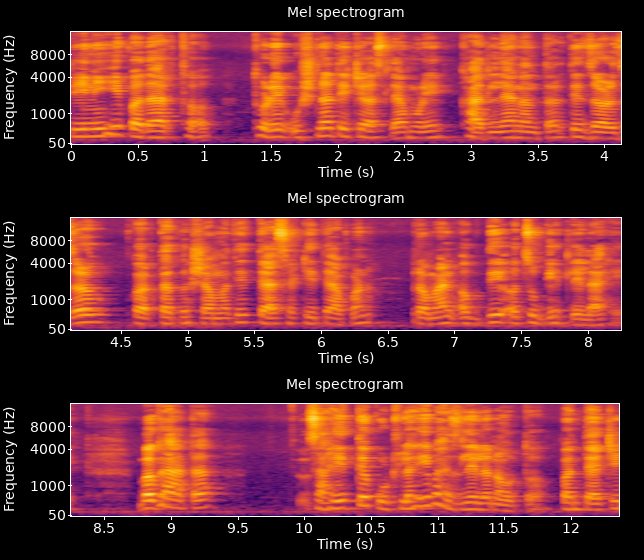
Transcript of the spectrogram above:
तिन्ही पदार्थ थोडे उष्णतेचे असल्यामुळे खाल्ल्यानंतर ते जळजळ करतात घशामध्ये त्यासाठी ते आपण प्रमाण अगदी अचूक घेतलेलं आहे. बघा आता साहित्य कुठलंही भाजलेलं नव्हतं पण त्याची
